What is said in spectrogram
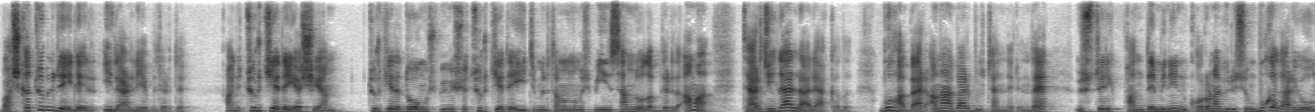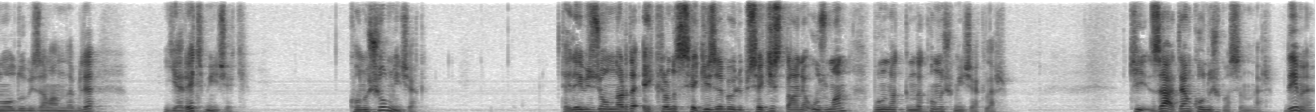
başka türlü de iler, ilerleyebilirdi. Hani Türkiye'de yaşayan, Türkiye'de doğmuş, büyümüş ve Türkiye'de eğitimini tamamlamış bir insan da olabilirdi ama tercihlerle alakalı. Bu haber ana haber bültenlerinde üstelik pandeminin, koronavirüsün bu kadar yoğun olduğu bir zamanda bile yer etmeyecek. Konuşulmayacak. Televizyonlarda ekranı 8'e bölüp 8 tane uzman bunun hakkında konuşmayacaklar. Ki zaten konuşmasınlar. Değil mi?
